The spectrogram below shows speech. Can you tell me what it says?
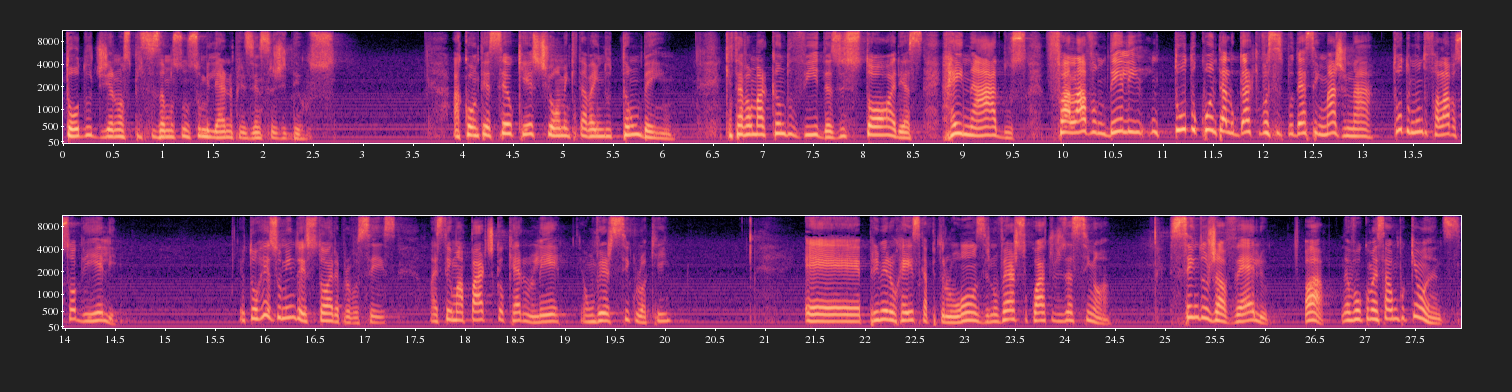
Todo dia nós precisamos nos humilhar na presença de Deus. Aconteceu que este homem que estava indo tão bem, que estava marcando vidas, histórias, reinados. Falavam dele em tudo quanto é lugar que vocês pudessem imaginar. Todo mundo falava sobre ele. Eu estou resumindo a história para vocês, mas tem uma parte que eu quero ler, é um versículo aqui. É, 1 Reis, capítulo 11, no verso 4, diz assim: ó, Sendo já velho, ó, eu vou começar um pouquinho antes.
